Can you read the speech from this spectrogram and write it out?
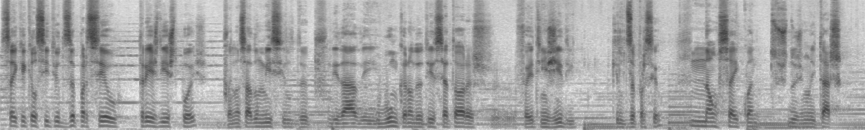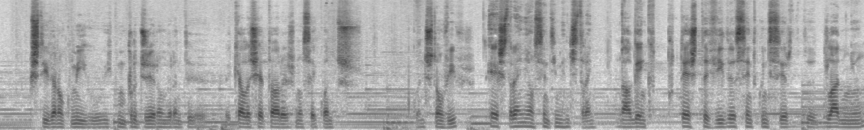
Sei que aquele sítio desapareceu três dias depois. Foi lançado um míssil de profundidade e o bunker onde eu tive sete horas eh, foi atingido e aquilo desapareceu. Não sei quantos dos militares que estiveram comigo e que me protegeram durante aquelas sete horas, não sei quantos, quantos estão vivos. É estranho, é um sentimento estranho. De alguém que protege a vida sem te conhecer de, de lado nenhum.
